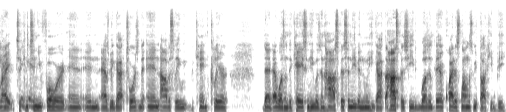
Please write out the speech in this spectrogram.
right, to continue did. forward. And and as we got towards the end, obviously, we became clear that that wasn't the case and he was in hospice and even when he got the hospice he wasn't there quite as long as we thought he'd be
